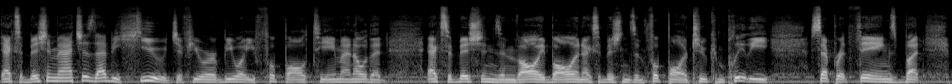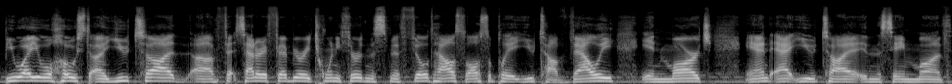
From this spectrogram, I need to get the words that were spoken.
exhibition matches, that'd be huge if you were a BYU football team. I know that exhibitions in volleyball and exhibitions in football are two completely separate things, but BYU will host uh, Utah uh, Saturday, February 23rd in the Smith Fieldhouse. They'll also play at Utah Valley in March and at Utah in the same month.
